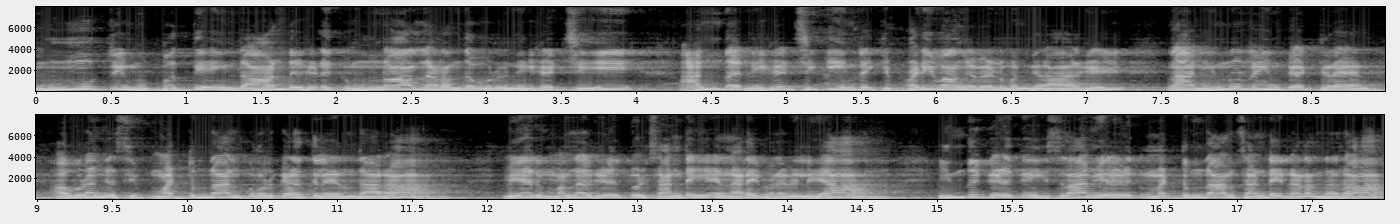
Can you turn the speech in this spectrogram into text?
முன்னூற்றி முப்பத்தி ஐந்து ஆண்டுகளுக்கு முன்னால் நடந்த ஒரு நிகழ்ச்சி அந்த நிகழ்ச்சிக்கு இன்றைக்கு பழி வாங்க வேண்டும் என்கிறார்கள். நான் இன்னொன்றையும் கேட்கிறேன். அவுரங்கசீப் மட்டும்தான் போர்க்களத்தில் இருந்தாரா? வேறு மன்னர்களுக்குள் சண்டையே நடைபெறவில்லையா? இந்துக்களுக்கும் இஸ்லாமியர்களுக்கும் மட்டும்தான் சண்டை நடந்ததா?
